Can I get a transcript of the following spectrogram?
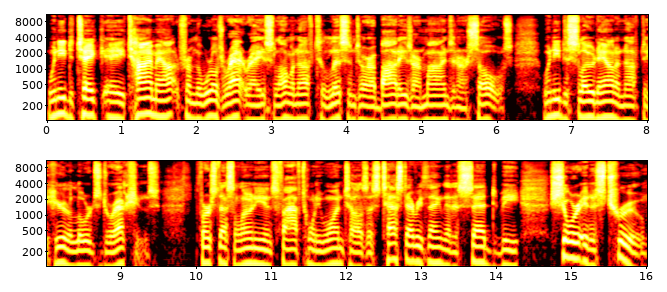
We need to take a time out from the world's rat race long enough to listen to our bodies, our minds, and our souls. We need to slow down enough to hear the Lord's directions. 1 Thessalonians 5:21 tells us test everything that is said to be sure it is true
